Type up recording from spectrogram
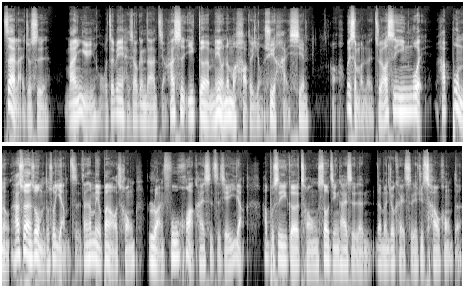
再来就是鳗鱼，我这边还是要跟大家讲，它是一个没有那么好的永续海鲜。好，为什么呢？主要是因为它不能，它虽然说我们都说养殖，但它没有办法从卵孵化开始直接养。它不是一个从受精开始人人们就可以直接去操控的，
